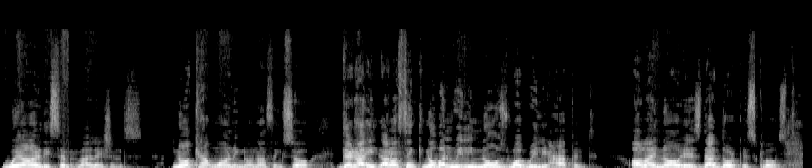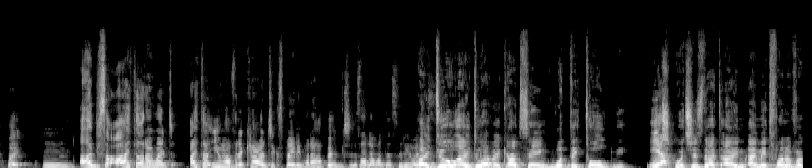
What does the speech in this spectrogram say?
Where are these seven violations? No account warning, no nothing. So they're not, I don't think, no one really knows what really happened. All I know is that door is closed. But I'm so, I thought I went, I thought you have an account explaining what happened. Is that not what this video is? I do. I do have an account saying what they told me, which, Yeah. which is that I, I made fun of a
